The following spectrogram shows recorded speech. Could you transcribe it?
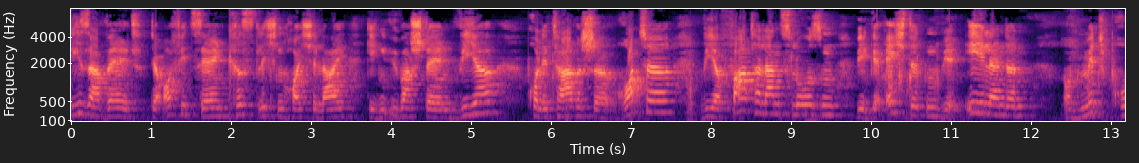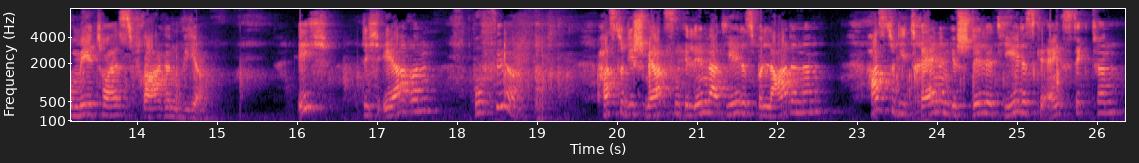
dieser Welt der offiziellen christlichen Heuchelei gegenüberstellen wir proletarische Rotte, wir Vaterlandslosen, wir Geächteten, wir Elenden und mit Prometheus fragen wir. Ich dich ehren? Wofür? Hast du die Schmerzen gelindert jedes Beladenen? Hast du die Tränen gestillet jedes Geängstigten?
